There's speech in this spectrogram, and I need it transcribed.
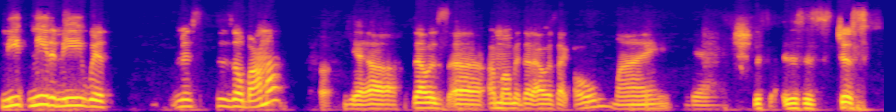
knee, knee to knee with Mrs. Obama. Uh, yeah, that was uh, a moment that I was like, "Oh my gosh, this this is just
